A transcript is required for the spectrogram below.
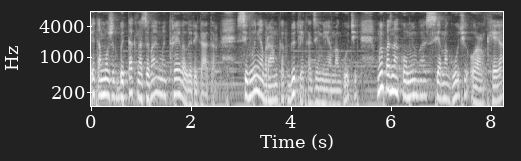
Это может быть так называемый travel ирригатор. Сегодня в рамках Beauty Академии Ямагучи мы познакомим вас с Ямагучи Oral Care.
